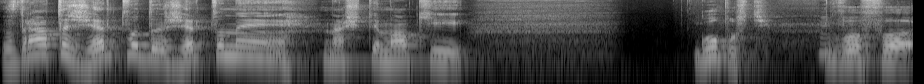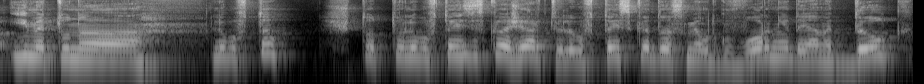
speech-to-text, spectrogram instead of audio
Здравата жертва да жертваме нашите малки глупости в а, името на любовта. Защото любовта изисква жертви. Любовта иска да сме отговорни, да имаме дълг,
